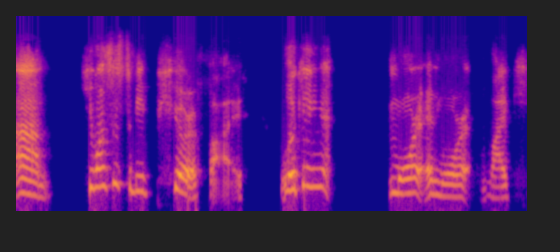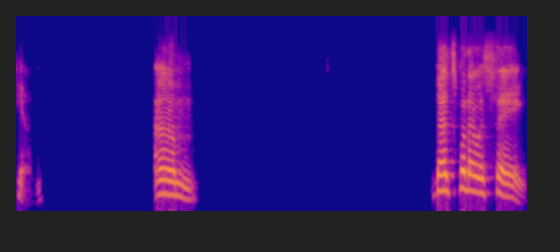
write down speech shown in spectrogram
Um, he wants us to be purified, looking more and more like him. Um, that's what I was saying.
